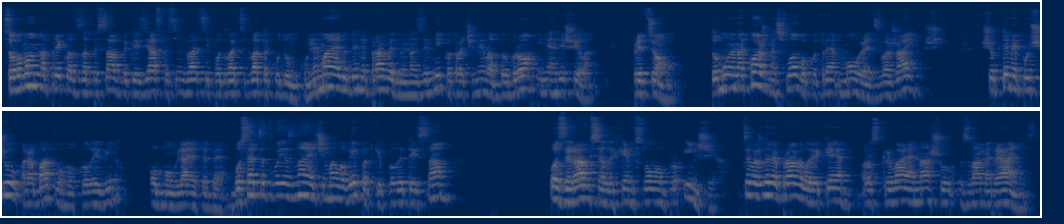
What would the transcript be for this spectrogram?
Соломон, наприклад, записав в Еклезіаста 7.20 по 22 таку думку: Немає людини праведної на землі, котра чинила б добро і не грішила при цьому. Тому не на кожне слово, котре мовлять, зважай, щоб ти не почув раба твого, коли він обмовляє тебе. Бо серце твоє знає чимало випадків, коли ти сам озирався лихим словом про інших. Це важливе правило, яке розкриває нашу з вами реальність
